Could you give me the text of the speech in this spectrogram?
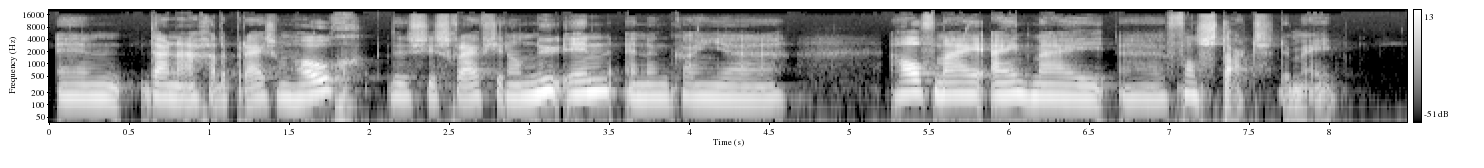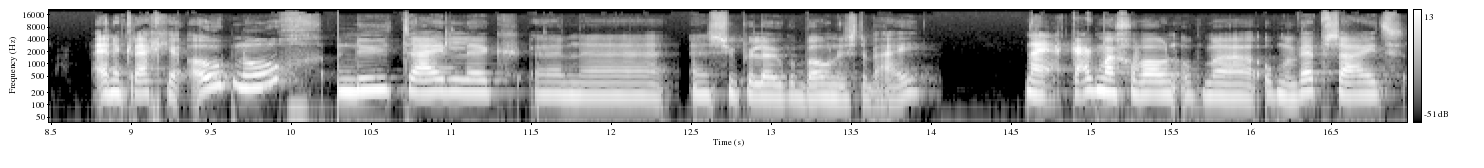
En daarna gaat de prijs omhoog. Dus je schrijft je dan nu in en dan kan je half mei, eind mei uh, van start ermee. En dan krijg je ook nog nu tijdelijk een, een superleuke bonus erbij nou ja, kijk maar gewoon op mijn, op mijn website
